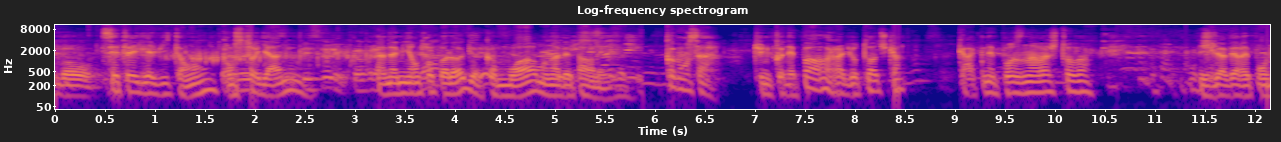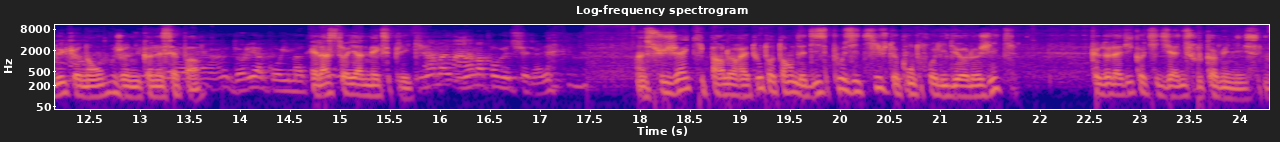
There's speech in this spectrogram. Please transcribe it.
Bon. C'était il y a huit ans, quand Stoyan, un ami anthropologue comme moi, m'en avait parlé. Comment ça Tu ne connais pas Radio Tochka Как не познаваш това Je lui avais répondu que non, je ne connaissais pas. Et là, Stoyan m'explique. Un sujet qui parlerait tout autant des dispositifs de contrôle idéologique que de la vie quotidienne sous le communisme.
